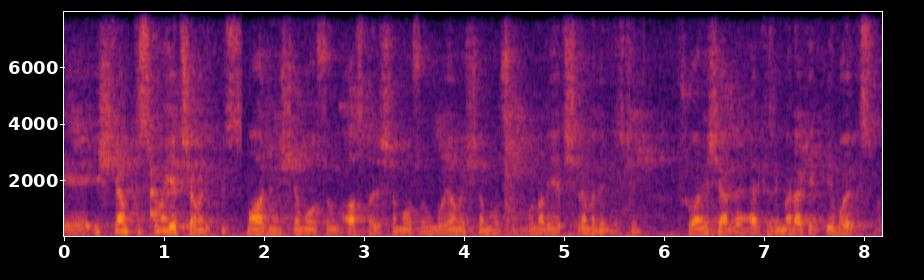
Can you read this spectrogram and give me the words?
e, işlem kısmına yetişemedik biz. Macun işlemi olsun, astar işlemi olsun, boyama işlemi olsun. Bunları yetiştiremediğimiz için şu an içeride herkesin merak ettiği boya kısmı.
